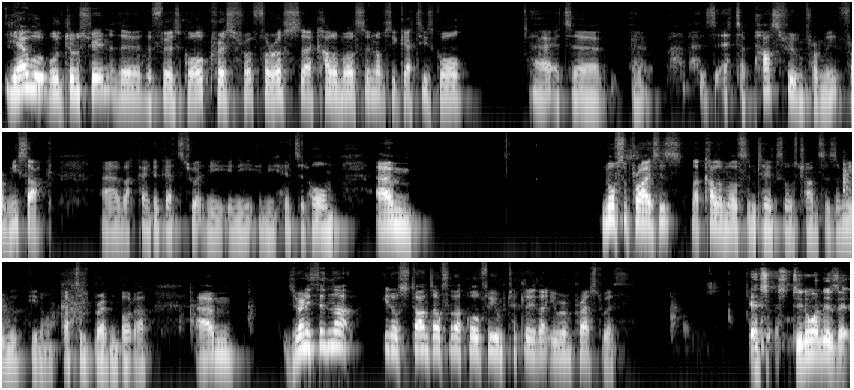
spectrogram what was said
Yeah, we'll we'll jump straight into the the first goal, Chris. For for us, uh, Callum Wilson obviously gets his goal. Uh, it's a, a it's, a pass through from from Isak uh, that kind of gets to it and he, and he, and he hits it home. Um, no surprises that Callum Wilson takes those chances. I mean, you know, that's his bread and butter. Um, is there anything that you know stands out for that goal for you, particularly that you were impressed with? It's do you know what is? It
